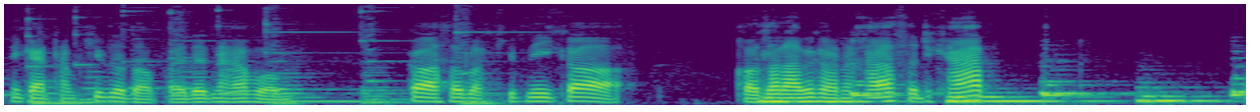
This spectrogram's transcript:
ในการทำคลิปต่อๆไปด้วยนะครับผม ก็สำหรับคลิปนี้ก็ขอตลาไปก่อนนะครับ สวัสดีครับ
